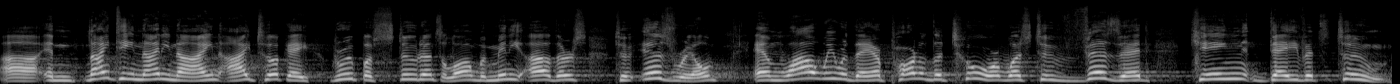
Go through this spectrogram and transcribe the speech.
Uh, in 1999, I took a group of students, along with many others, to Israel. And while we were there, part of the tour was to visit King David's tomb.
